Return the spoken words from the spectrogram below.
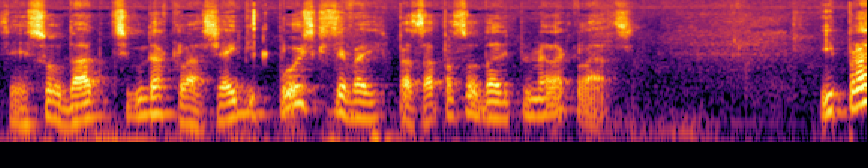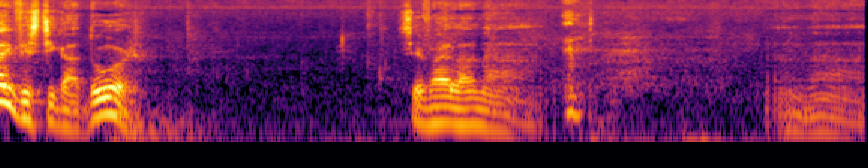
Você é soldado de segunda classe. Aí depois que você vai passar para soldado de primeira classe. E para investigador, você vai lá na, na,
